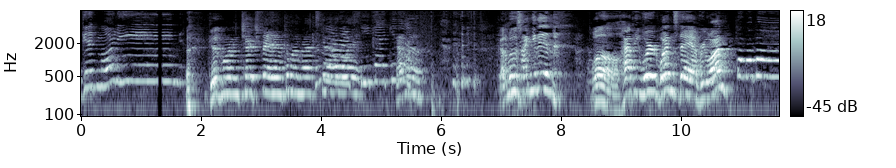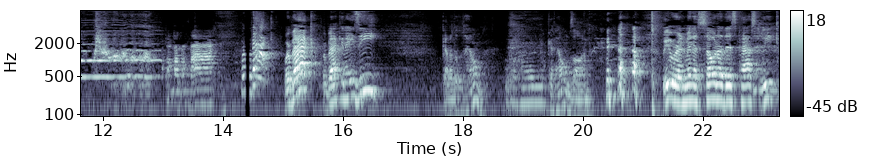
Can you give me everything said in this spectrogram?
Good morning. Good morning, church fam. Come on, Rex. Get out of the way. Gotta move. Gotta move so I can get in. Well, happy Word Wednesday, everyone. We're back. We're back. We're back in AZ. Got a little helm. Got helms on. we were in Minnesota this past week.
